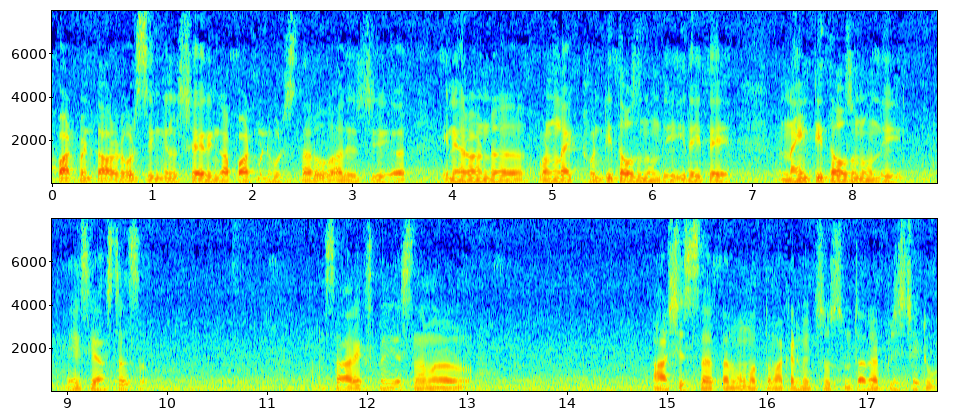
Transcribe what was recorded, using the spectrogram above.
అపార్ట్మెంట్ కావాలంటే కూడా సింగిల్ షేరింగ్ అపార్ట్మెంట్ కూడా ఇస్తారు. అది వచ్చి in around one lakh twenty thousand ఉంది. ఇదైతే నైంటీ థౌజండ్ ఉంది ఏసీ హాస్టల్స్ సార్ ఎక్స్ప్లెయిన్ చేస్తున్నారు. మన ఆశిష్ సార్ తను. మొత్తం అకాడమిక్ చూస్తుంటారు. అడ్మినిస్ట్రేటివ్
